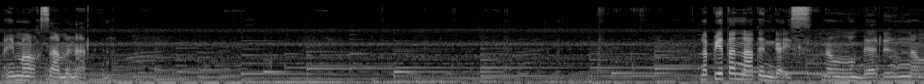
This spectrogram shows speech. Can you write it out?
Ay mga kasama natin. Lapitan natin guys ng meron ng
